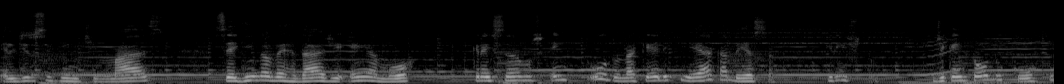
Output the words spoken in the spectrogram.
Ele diz o seguinte: Mas, seguindo a verdade em amor, cresçamos em tudo naquele que é a cabeça, Cristo, de quem todo o corpo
